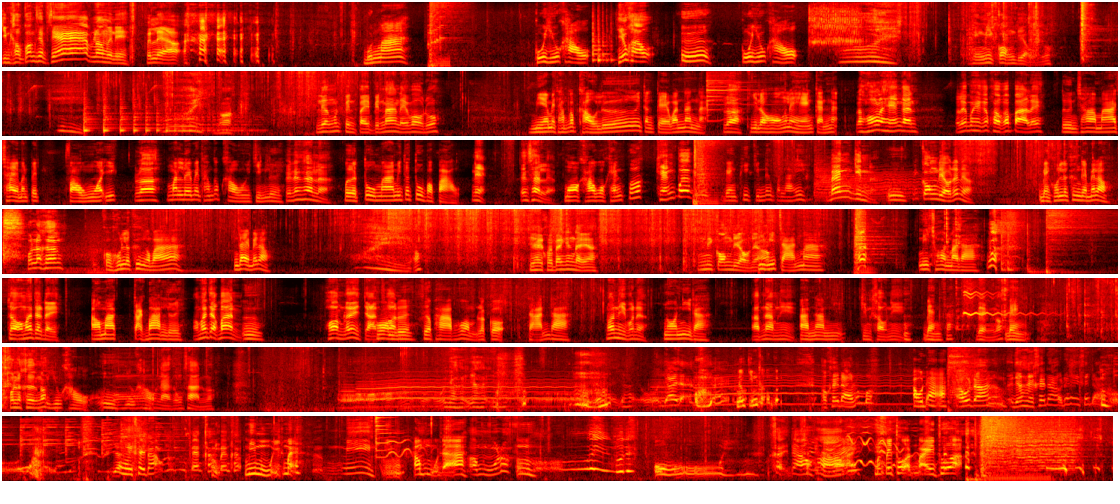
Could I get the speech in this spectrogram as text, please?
กินข้าวกล้องแซ่บๆเน้องมือนี่เพิ่นแล้ว บุญมา กูหิวเขาวหิวข้าวเออกูหิวเขาวโอ้ยยังมีกล้องเดียวอยู่อืมโอ้ยเนาะเรื่องมันเป็นไปเป็นมากไหนเว้าดูเมียไม่ทำกับเขาวเลย ตั้งแต่วันนั้นน่ะ เหรอที่เราห้องระแหงกันน่ะเราห้องระแหงกันเราเลยมาเห็นกับข้าวกับป่าเลย ตื่นเช้ามาใช่มันไปเฝ้างัวอีก เหรอ มันเลยไม่ทำกับเขาวให้กินเลย เป็นทั้งท่านน่ะเปิดตู้มามีแต่ตู้เปล่าเนี่ยจังสั้นแหละๆหม้อเขาวก็แข็งเปิ๊กแข็งเปิ๊กแบ่งพี่กินเรื่องปลาไหลแบงกินอะเออมีกล้องเดียวด้วยเนี่ย แบ่งคนละครึ่งได้ไหมเราคนละเครื่องก็คนละครึ่งอะวะได้ไหมเราเฮ้ยเอ้าที่ให้คอยแบงยังไงอะมันมีกล้องเดียวเนี่ยพี่เอ้ามีจานมา ฮะ มีช้อนมาดา ว้า จะเอามาจากไหนเอามาจากบ้านเลยเอามาจากบ้านเออพร้อมเลยจานพร้อมช้อนเลย เสื้อผ้าพร้อม แล้วก็จานดานอนนี่ปะเนี่ยนอนนี่ดา อาบน้ำนี่อาบน้ำนี่กินข้าวนี่เออแบ่งซะ แบ่งเนาะแบ่งคนละเครื่องเนาะหิวเขาอืมหิวเขาโอ้น่าสงสารเนาะโอ้โหอย่าอย่าอย่าอย่าโอ้อย่าอย่าอย่าเดี๋ยวกินเขาวก่อนเอาไข่ดาวน้ำบ่ เอาดา เอาดาวนะเดี๋ยวให้ไข่ดาวเดี๋ยวให้ไข่ดาวโอ้ยอย่าให้ไข่ดาวแบ่งข้าวแบ่งข้าวมีหมูอีกไหมมี เอาหมูดา เอาหมูเนาะอืมโอ้ยดูดิ โอ้ยไข่ดาวหาย มึงไปทอดใบทั่ว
